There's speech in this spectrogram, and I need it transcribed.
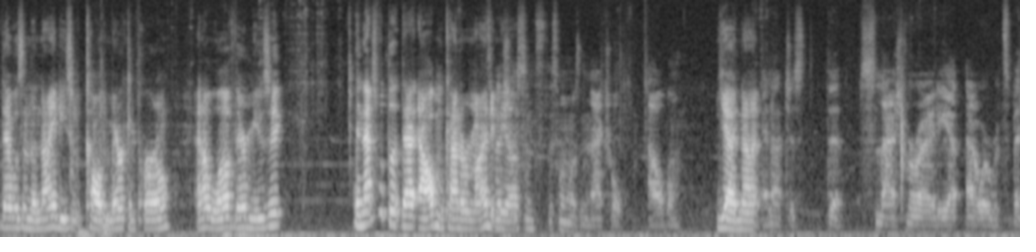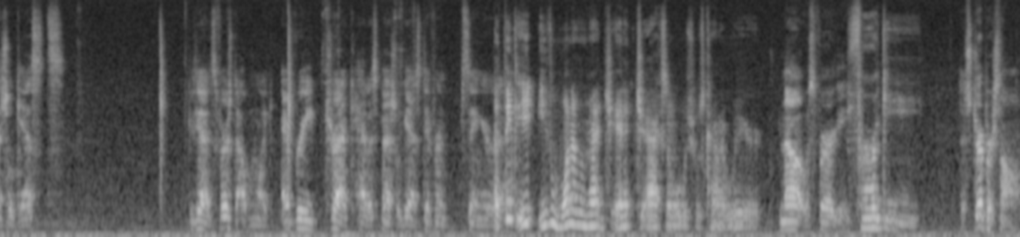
that was in the '90s called American Pearl, and I love their music. And that's what the, that album kind of reminded Especially me of. since this one was an actual album Yeah, not and not just the slash variety hour with special guests. Because yeah, his first album, like every track had a special guest, different singer. I think e- even one of them had Janet Jackson, which was kind of weird. No, it was Fergie. Fergie. The stripper song.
